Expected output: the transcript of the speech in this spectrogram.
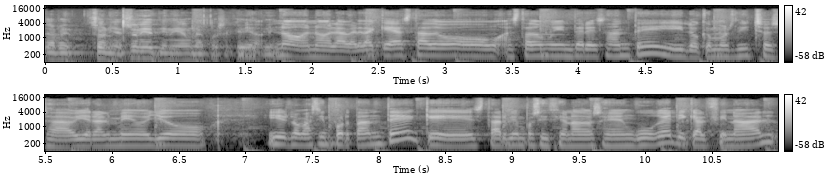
A ver, Sonia, Sonia tenía una cosa que Yo- decir. no, no, la verdad que ha estado, ha estado muy interesante y lo que hemos dicho, o sea, hoy era el meollo y es lo más importante, que estar bien posicionados en Google y que al final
